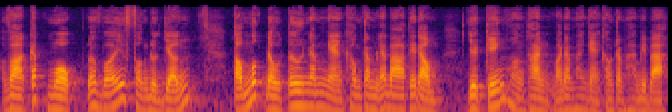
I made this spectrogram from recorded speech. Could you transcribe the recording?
và cấp 1 đối với phần đường dẫn. Tổng mức đầu tư 5.003 tỷ đồng, dự kiến hoàn thành vào năm 2023.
